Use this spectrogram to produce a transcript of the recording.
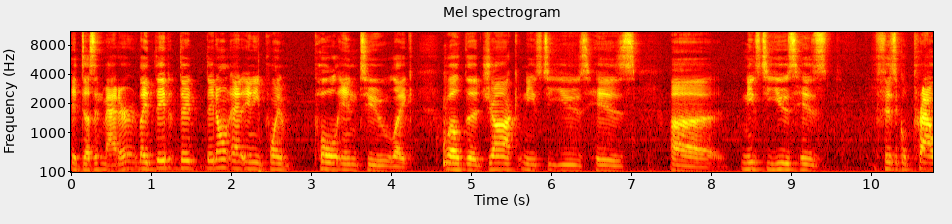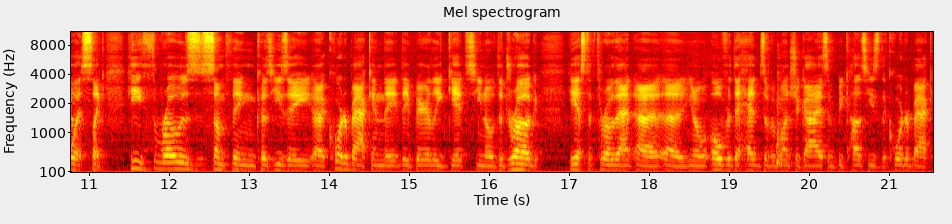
it doesn't matter. Like they they, they don't at any point pull into like well the jock needs to use his uh needs to use his physical prowess. Like he throws something because he's a, uh quarterback and they, they barely get you know the drug. He has to throw that uh, uh, you know over the heads of a bunch of guys and because he's the quarterback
